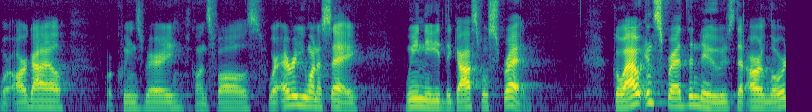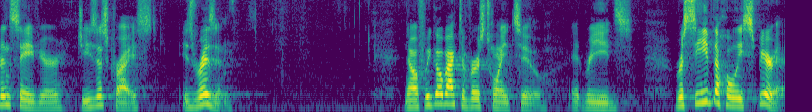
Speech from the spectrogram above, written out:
or Argyle, or Queensbury, Glens Falls, wherever you want to say, we need the gospel spread. Go out and spread the news that our Lord and Savior, Jesus Christ, is risen. Now, if we go back to verse 22, it reads Receive the Holy Spirit.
